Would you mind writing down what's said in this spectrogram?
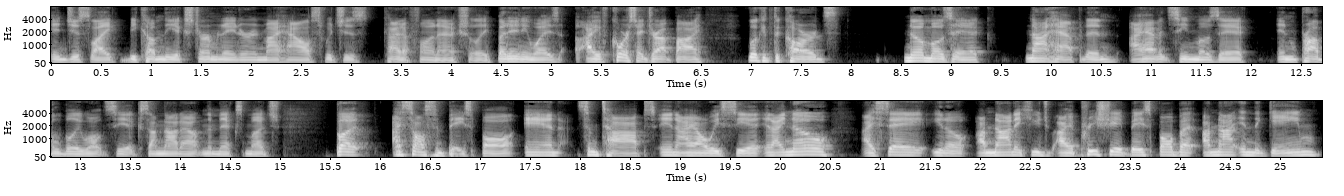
and just like become the exterminator in my house, which is kind of fun actually. But anyways, I of course I drop by, look at the cards, no mosaic, not happening. I haven't seen mosaic and probably won't see it because I'm not out in the mix much. But I saw some baseball and some Topps, and I always see it. And I know I say, you know, I'm not a huge, I appreciate baseball, but I'm not in the game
